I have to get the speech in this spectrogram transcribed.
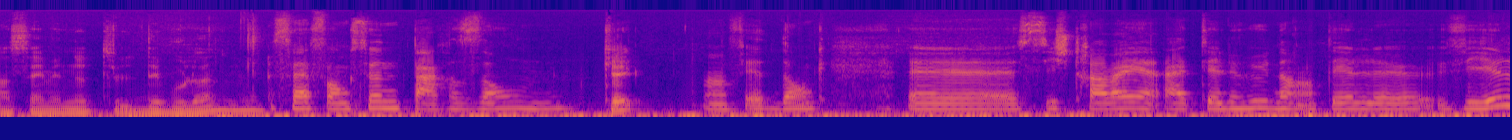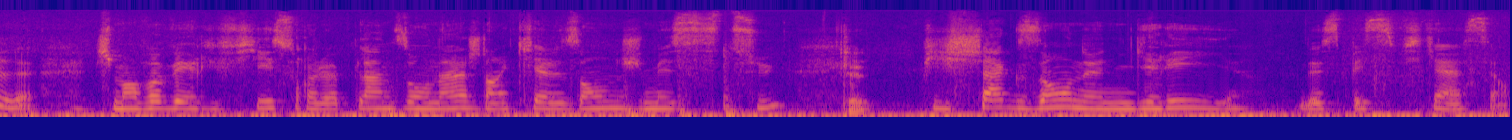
en cinq minutes tu le déboulonnes? là? Ça fonctionne par zone. OK. En fait, donc, euh, si je travaille à telle rue dans telle euh, ville, je m'en vais vérifier sur le plan de zonage dans quelle zone je me situe. Puis chaque zone a une grille de spécification.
